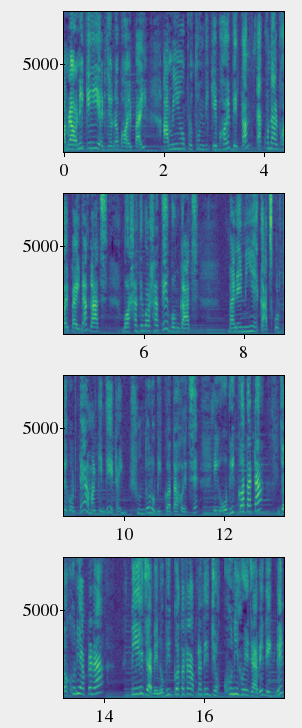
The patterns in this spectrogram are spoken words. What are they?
আমরা অনেকেই এর জন্য ভয় পাই। আমিও প্রথম দিকে ভয় পেতাম, এখন আর ভয় পাই না। গাছ বসাতে বসাতে এবং গাছ মানে নিয়ে কাজ করতে করতে আমার কিন্তু এটাই সুন্দর অভিজ্ঞতা হয়েছে। এই অভিজ্ঞতাটা যখনই আপনারা পেয়ে যাবেন। অভিজ্ঞতাটা আপনাদের যখনই হয়ে যাবে, দেখবেন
